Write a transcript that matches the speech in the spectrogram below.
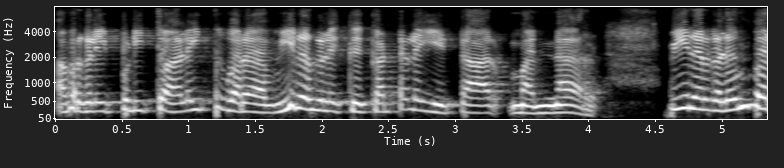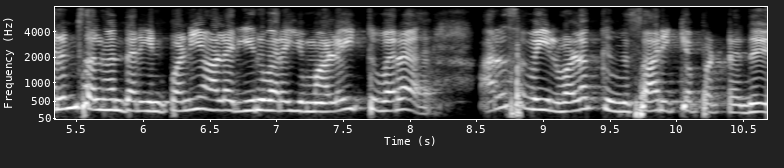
அவர்களை பிடித்து அழைத்து வர வீரர்களுக்கு கட்டளையிட்டார் மன்னர். வீரர்களும் பெரும் செல்வந்தரின் பணியாளர் இருவரையும் அழைத்து வர அரசவையில் வழக்கு விசாரிக்கப்பட்டது.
